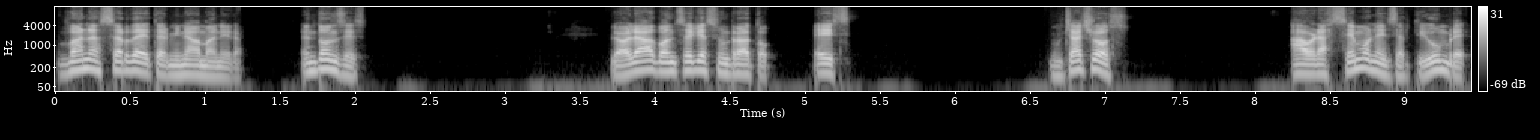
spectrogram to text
van a ser de determinada manera. Entonces, lo hablaba con Celia hace un rato, es, muchachos, abracemos la incertidumbre.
